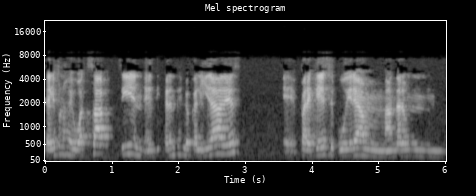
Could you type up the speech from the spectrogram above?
teléfonos de WhatsApp, ¿sí? En, diferentes localidades, eh, para que se pudiera mandar un,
